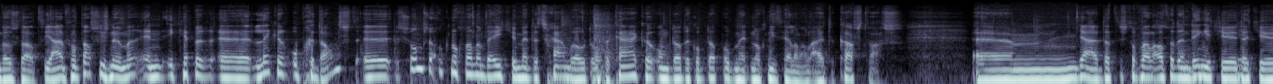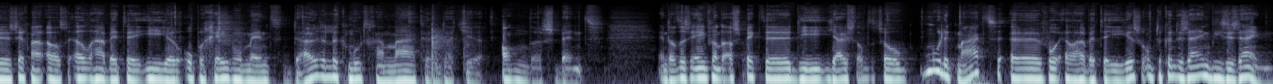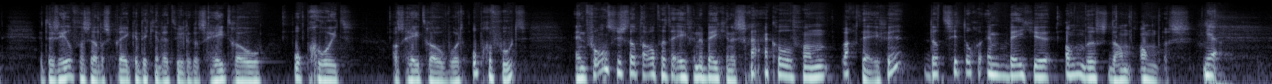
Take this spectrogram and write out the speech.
Was dat. Ja, een fantastisch nummer. En ik heb er eh, lekker op gedanst. Eh, soms ook nog wel een beetje met het schaambrood op de kaken... omdat ik op dat moment nog niet helemaal uit de kast was. Ehm, ja, dat is toch wel altijd een dingetje... dat je zeg maar, als LHBTI op een gegeven moment duidelijk moet gaan maken... dat je anders bent. En dat is een van de aspecten die juist altijd zo moeilijk maakt... eh, voor LHBTI'ers om te kunnen zijn wie ze zijn. Het is heel vanzelfsprekend dat je natuurlijk als hetero opgroeit... als hetero wordt opgevoed... En voor ons is dat altijd even een beetje een schakel van... wacht even, dat zit toch een beetje anders dan anders. Ja.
